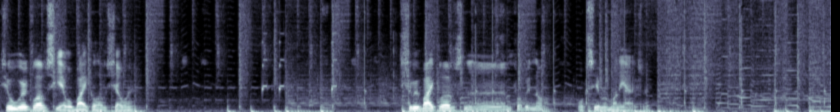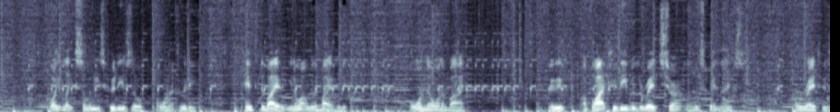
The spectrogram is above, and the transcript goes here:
Shall we wear gloves? Yeah, we'll buy gloves, shall we? Should we buy gloves? Nah, probably not. We'll save our money actually. Quite like some of these hoodies though. I want a hoodie. I'm tempted to buy a, you know what, I'm gonna buy a hoodie. I wonder I want to buy. Maybe a black hoodie with a red shirt. That looks quite nice. Or a red hoodie.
